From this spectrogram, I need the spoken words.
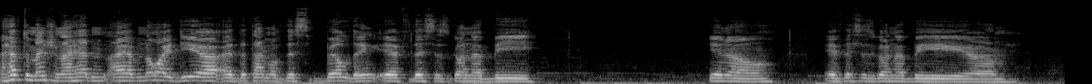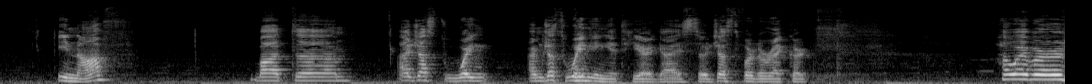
I have to mention I hadn't I have no idea at the time of this building if this is gonna be you know if this is gonna be um, enough. But um, I just wing I'm just winging it here guys so just for the record. However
